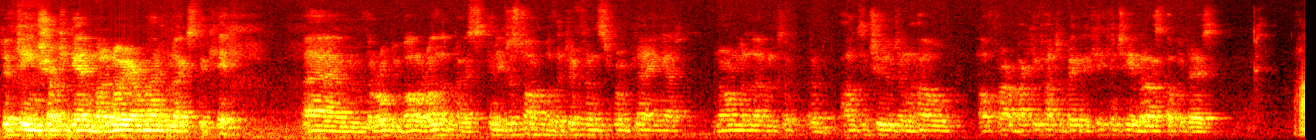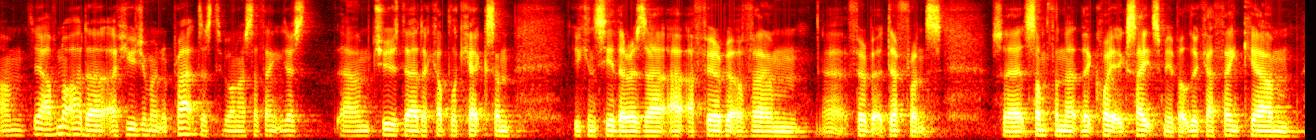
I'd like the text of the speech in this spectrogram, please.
15 shirt again, but I know you're a man who likes to kick um, the rugby ball around the place. Can you just talk about the difference from playing at normal level to uh, altitude and how, how far back you've had to bring the kicking in the last couple of days? Um, yeah, I've not had a, a, huge amount of practice to be honest. I think just um, Tuesday I had a couple of kicks and you can see there is a, a fair bit of um, a fair bit of difference. So it's something that, that quite excites me. But look, I think um,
